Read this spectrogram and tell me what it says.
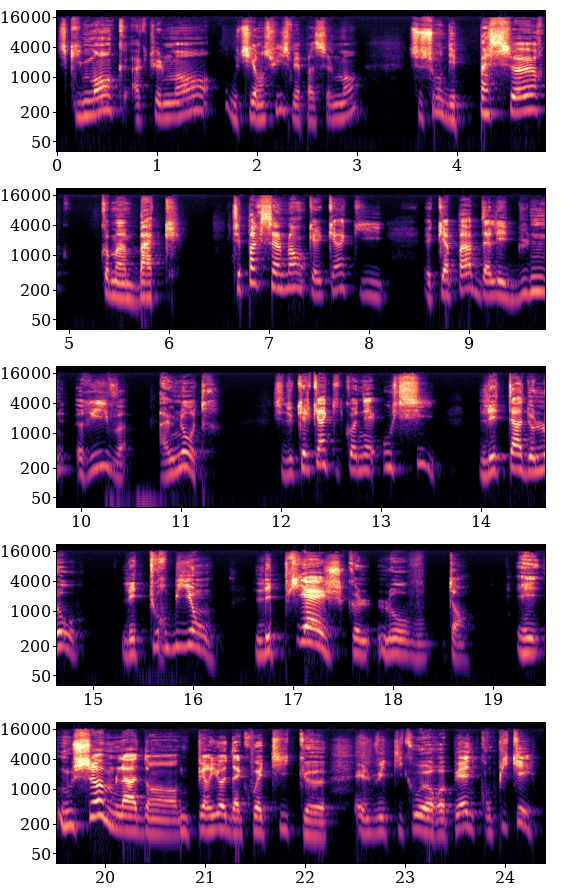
ce qui manque actuellement, aussi en Suisse, mais pas seulement, ce sont des passeurs comme un bac. C'est pas seulement quelqu'un qui est capable d'aller d'une rive à une autre. C'est de quelqu'un qui connaît aussi l'état de l'eau, les tourbillons, les pièges que l'eau vous tend. Et nous sommes là dans une période aquatique euh, helvético-européenne compliquée.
